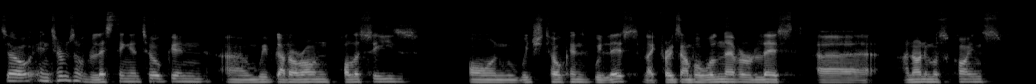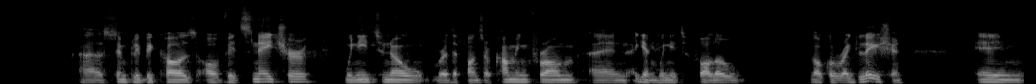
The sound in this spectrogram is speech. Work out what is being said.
So, in terms of listing a token, um, we've got our own policies on which tokens we list. Like, for example, we'll never list uh, anonymous coins uh, simply because of its nature. We need to know where the funds are coming from. And again, we need to follow local regulation. In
